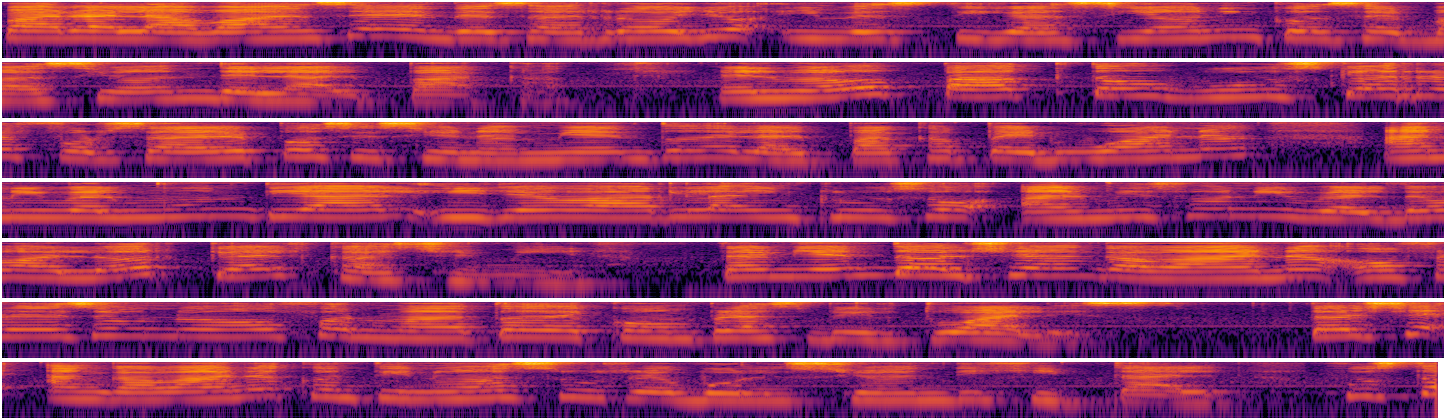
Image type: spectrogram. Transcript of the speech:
para el avance en desarrollo, investigación y conservación de la alpaca. El nuevo pacto busca reforzar el posicionamiento de la alpaca peruana a nivel mundial y llevarla incluso al mismo nivel de valor que el cachemir. También Dolce Gabbana ofrece un nuevo formato de compras virtuales. Dolce Gabbana continúa su revolución digital, justo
